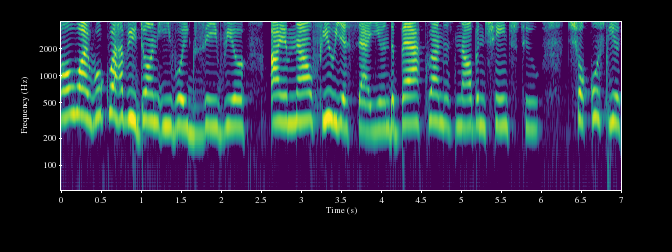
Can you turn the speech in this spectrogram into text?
Oh, why, look what have you done, evil Xzavier. I am now furious at you, and the background has now been changed to Chuckles the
